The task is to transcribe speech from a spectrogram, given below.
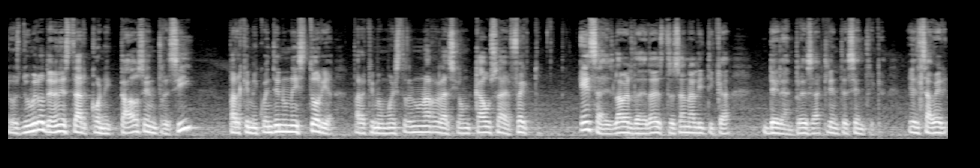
Los números deben estar conectados entre sí para que me cuenten una historia, para que me muestren una relación causa-efecto. Esa es la verdadera destreza analítica de la empresa cliente céntrica el saber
